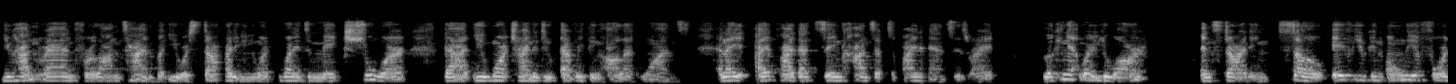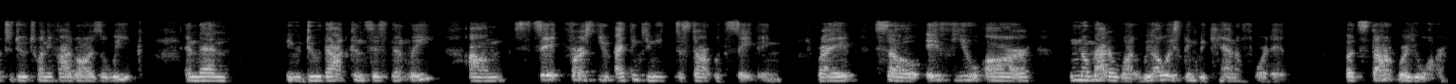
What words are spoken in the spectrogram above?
you hadn't ran for a long time, but you were starting and you wanted to make sure that you weren't trying to do everything all at once. And I, I apply that same concept to finances, right? Looking at where you are and starting. So if you can only afford to do $25 a week and then you do that consistently, um, say first you I think you need to start with saving, right? So if you are no matter what, we always think we can't afford it, but start where you are.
